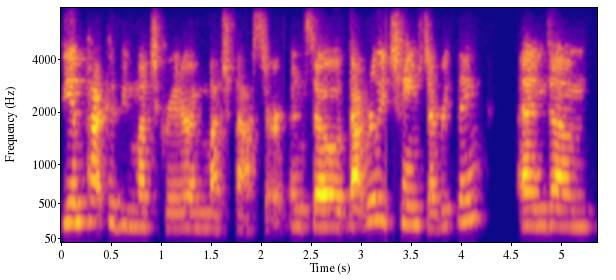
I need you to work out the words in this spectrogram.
the impact could be much greater and much faster. And so that really changed everything. And um,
